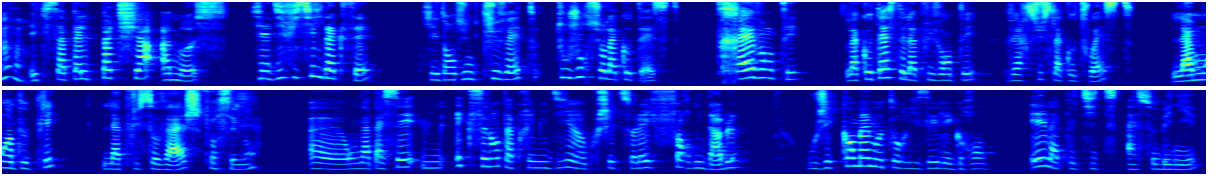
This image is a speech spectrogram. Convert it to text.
Ah. Et qui s'appelle Pachia Amos, qui est difficile d'accès, qui est dans une cuvette, toujours sur la côte est, très vantée. La côte est est la plus vantée versus la côte ouest, la moins peuplée, la plus sauvage. Forcément. Euh, on a passé une excellente après-midi et un coucher de soleil formidable, où j'ai quand même autorisé les grands et la petite à se baigner,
